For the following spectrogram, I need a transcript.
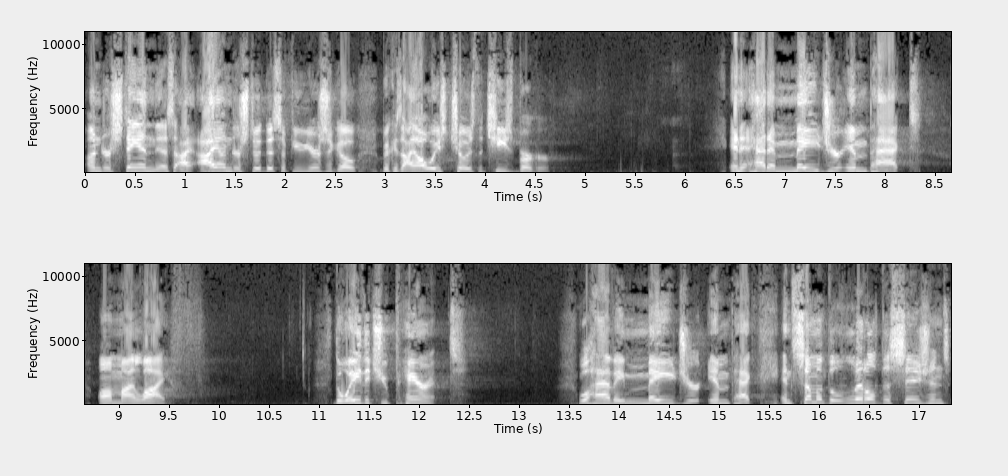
understand this. I, I understood this a few years ago because I always chose the cheeseburger and it had a major impact on my life. The way that you parent will have a major impact, and some of the little decisions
